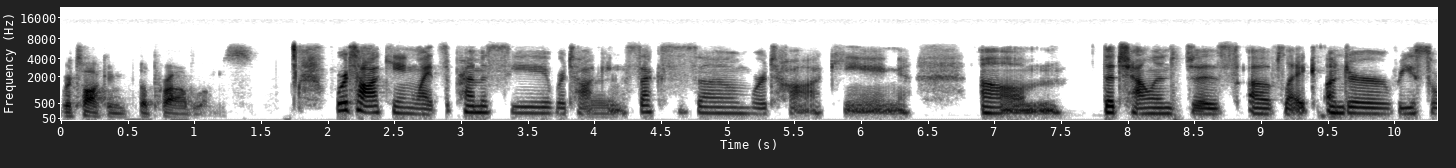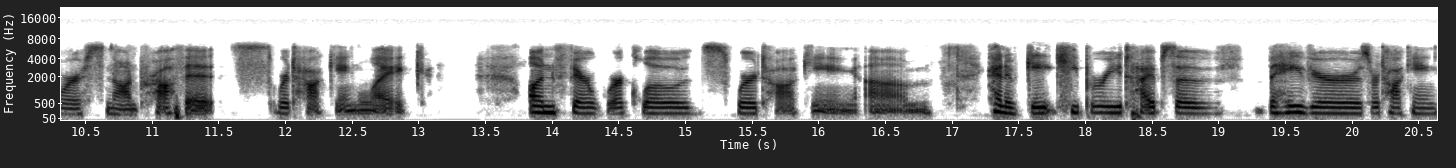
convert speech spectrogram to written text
We're talking the problems. We're talking white supremacy, we're talking right. sexism, we're talking um, the challenges of like under resourced nonprofits, we're talking like unfair workloads. We're talking um, kind of gatekeepery types of behaviors. We're talking,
